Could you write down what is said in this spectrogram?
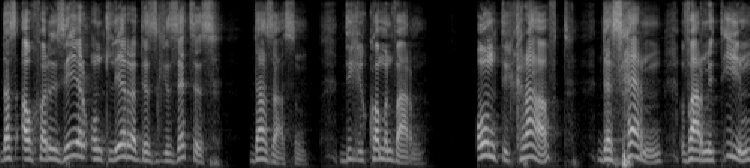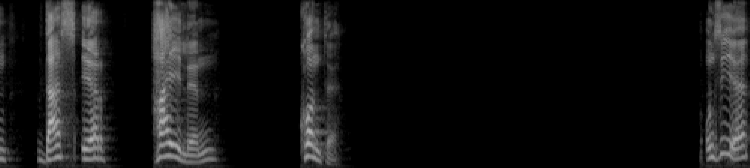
dass auch Pharisäer und Lehrer des Gesetzes da saßen, die gekommen waren. Und die Kraft des Herrn war mit ihm, dass er heilen konnte. Und siehe,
